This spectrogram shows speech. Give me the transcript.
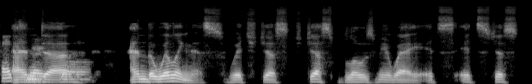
That's and uh, cool and the willingness which just just blows me away. It's it's just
